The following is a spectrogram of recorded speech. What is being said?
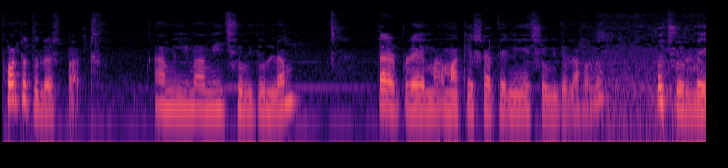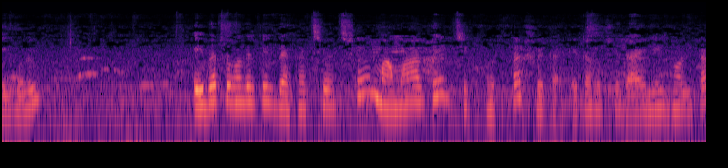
ফটো তোলার পাঠ আমি, মামি ছবি তুললাম। তারপরে মামাকে সাথে নিয়ে ছবি তোলা হলো। তো চলল এইগুলোই। এইবার তোমাদেরকে দেখাচ্ছে হচ্ছে মামাদের যে ঘরটা, সেটা। এটা হচ্ছে ডাইনিং হলটা।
